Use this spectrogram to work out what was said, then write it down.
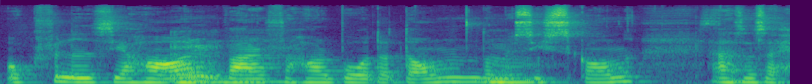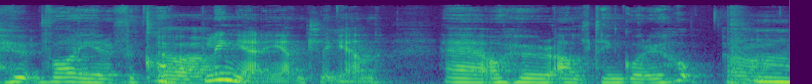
och Felicia har. Varför har båda dem? De är syskon. Alltså så här, hur, vad är det för kopplingar egentligen? Eh, och hur allting går ihop. Ja.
